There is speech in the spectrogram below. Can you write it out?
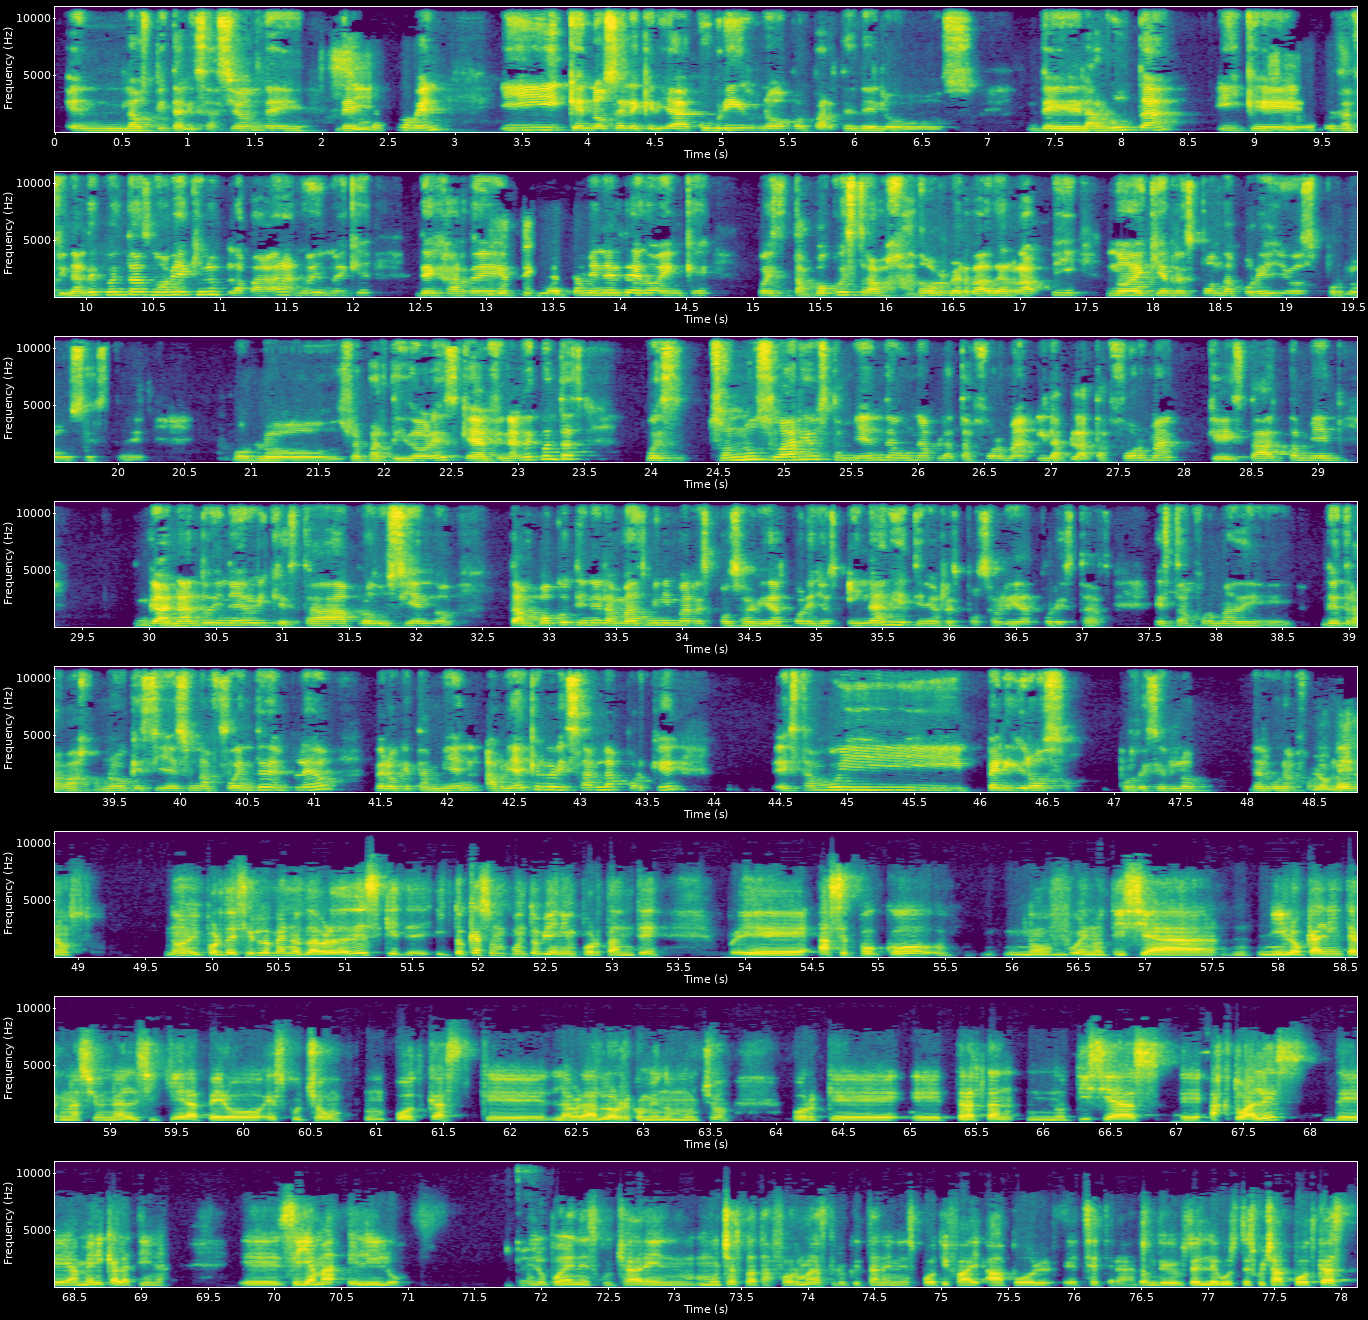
en la hospitalización de, este joven y que no se le quería cubrir, ¿no? Por parte de los de la ruta y que pues al final de cuentas no había quien la pagara, ¿no? Y no hay que dejar de poner también el dedo en que pues tampoco es trabajador, ¿verdad? De Rappi, no hay quien responda por ellos, por los, este, por los repartidores, que al final de cuentas, pues son usuarios también de una plataforma y la plataforma que está también ganando dinero y que está produciendo, tampoco tiene la más mínima responsabilidad por ellos y nadie tiene responsabilidad por esta, esta forma de, de, trabajo, ¿no? Que sí es una fuente de empleo, pero que también habría que revisarla porque está muy peligroso, por decirlo de alguna forma. Lo menos, no, y por decirlo menos, la verdad es que, y tocas un punto bien importante, eh, hace poco no fue noticia ni local ni internacional siquiera, pero escucho un, podcast que la verdad lo recomiendo mucho porque eh, tratan noticias eh, actuales de América Latina. se llama El Hilo. Y lo pueden escuchar en muchas plataformas, creo que están en Spotify, Apple, etcétera, donde a usted le guste escuchar podcast.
